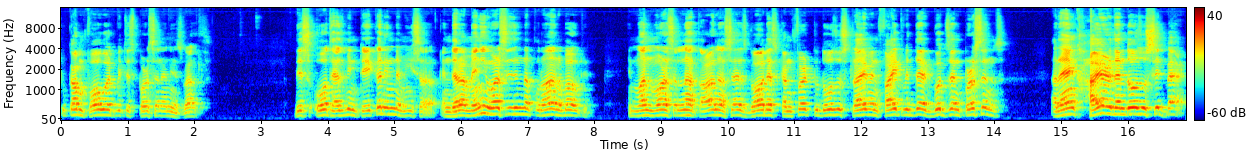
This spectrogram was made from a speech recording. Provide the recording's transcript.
to come forward with his person and his wealth. This oath has been taken in the Misaq, and there are many verses in the Quran about it. In one verse, Allah Ta'ala says, God has conferred to those who strive and fight with their goods and persons a rank higher than those who sit back.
